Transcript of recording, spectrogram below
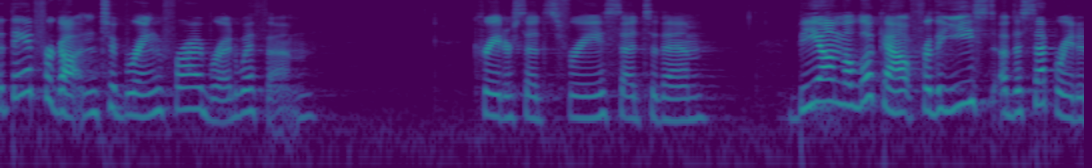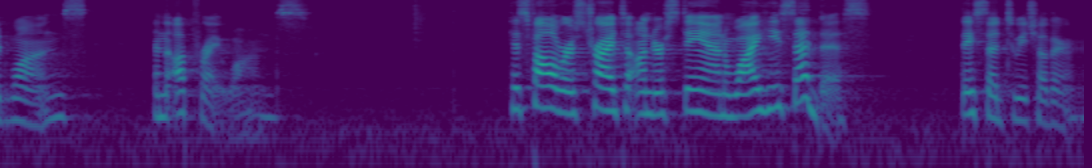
that they had forgotten to bring fry bread with them. Creator sets free said to them, Be on the lookout for the yeast of the separated ones and the upright ones. His followers tried to understand why he said this. They said to each other,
